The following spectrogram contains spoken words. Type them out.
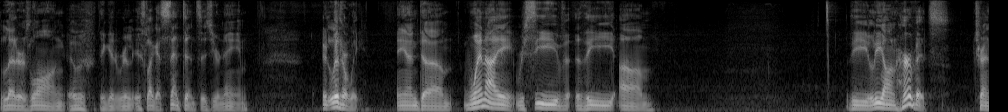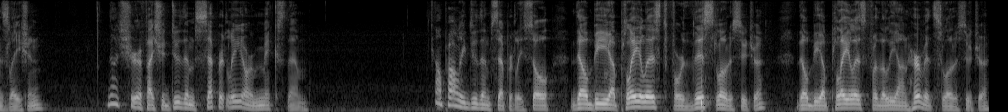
letters long. Ugh, they get really, it's like a sentence is your name. It, literally. And um, when I receive the um, the Leon Hurwitz translation, I'm not sure if I should do them separately or mix them. I'll probably do them separately. So there'll be a playlist for this Lotus Sutra. There'll be a playlist for the Leon Hurwitz Lotus Sutra.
